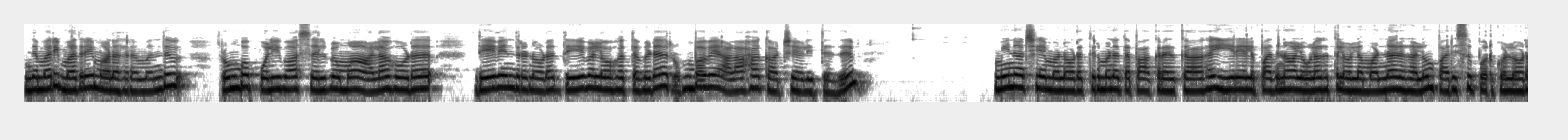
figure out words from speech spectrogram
இந்த மாதிரி மதுரை மாநகரம் வந்து ரொம்ப பொலிவாக செல்வமாக அழகோட தேவேந்திரனோட தேவலோகத்தை விட ரொம்பவே அழகாக காட்சி அளித்தது. மீனாட்சி அம்மனோட திருமணத்தை பார்க்குறதுக்காக ஈரேழு பதினாலு உலகத்தில் உள்ள மன்னர்களும் பரிசு பொருட்களோட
